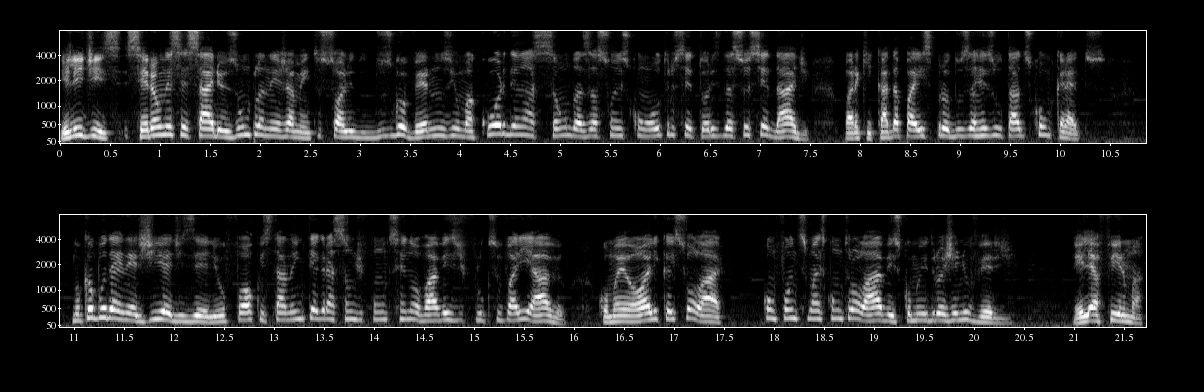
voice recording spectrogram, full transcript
Ele diz: serão necessários um planejamento sólido dos governos e uma coordenação das ações com outros setores da sociedade, para que cada país produza resultados concretos. No campo da energia, diz ele, o foco está na integração de fontes renováveis de fluxo variável, como a eólica e solar, com fontes mais controláveis, como o hidrogênio verde. Ele afirma:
